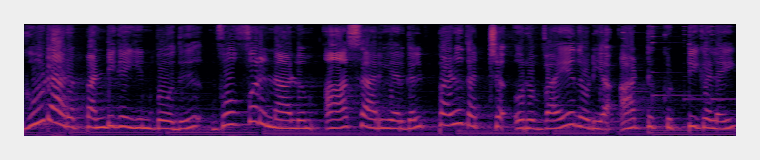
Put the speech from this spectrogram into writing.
கூடார பண்டிகையின் போது ஒவ்வொரு நாளும் ஆசாரியர்கள் பழுதற்ற ஒரு வயதுடைய ஆட்டுக்குட்டிகளை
